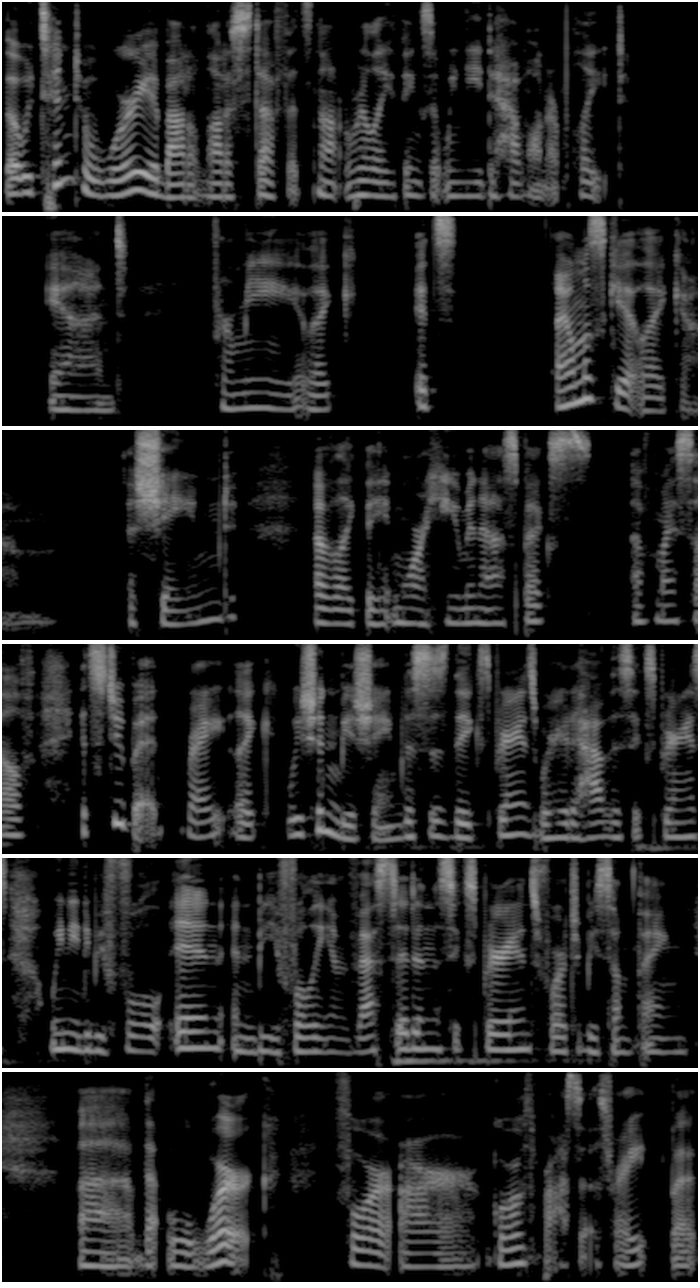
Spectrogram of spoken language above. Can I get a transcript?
But we tend to worry about a lot of stuff that's not really things that we need to have on our plate. And for me, like, it's, I almost get like um, ashamed of like the more human aspects of myself. It's stupid, right? Like we shouldn't be ashamed. This is the experience. We're here to have this experience. We need to be full in and be fully invested in this experience for it to be something uh, that will work for our growth process, right? But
